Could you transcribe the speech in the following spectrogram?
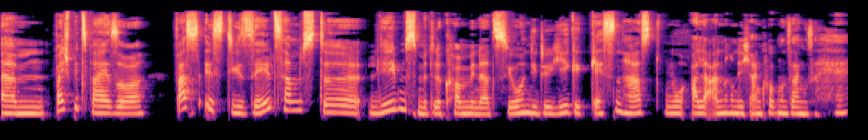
Ähm, beispielsweise, was ist die seltsamste Lebensmittelkombination, die du je gegessen hast, wo alle anderen dich angucken und sagen so, hä?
